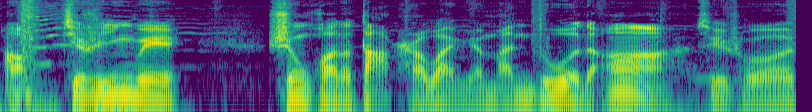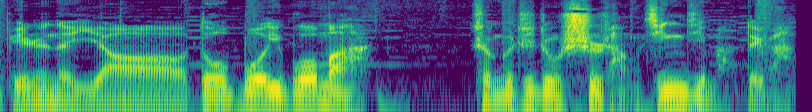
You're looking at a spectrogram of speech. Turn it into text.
好，就是因为申花的大牌外援蛮多的啊，所以说别人呢也要多播一播嘛。整个这就是市场经济嘛，对吧？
